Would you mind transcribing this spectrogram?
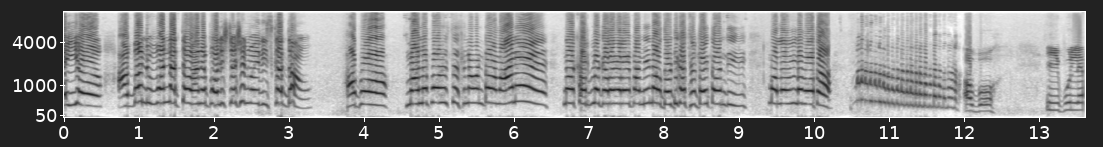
అయ్యో అబ్బా నువ్వన్న వస్తావా అనే పోలీస్ స్టేషన్ పోయి తీసుకొద్దాం. అబ్బో మళ్ళీ పోలీస్ స్టేషన్ ఉంటాను మానే నా కడుపులో గలగలవుతుంది నా దొడ్డికి వచ్చినట్టు అవుతుంది మళ్ళీ పోతా? అబ్బో ఈ పుల్లే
